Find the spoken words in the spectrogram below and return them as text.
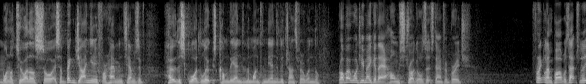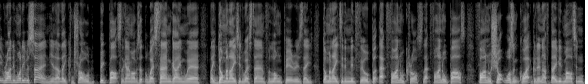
mm. one or two others. So it's a big January for him in terms of how the squad looks come the end of the month and the end of the transfer window. Robert, what do you make of their home struggles at Stamford Bridge? Frank Lampard was absolutely right in what he was saying. You know, they controlled big parts of the game. I was at the West Ham game where they dominated West Ham for long periods. They dominated in midfield, but that final cross, that final pass, final shot wasn't quite good enough. David Martin,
